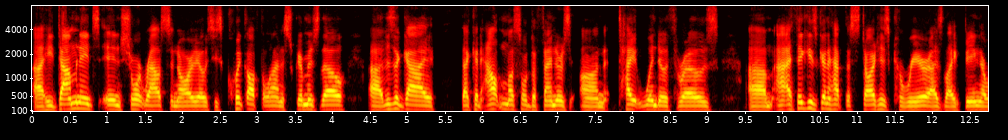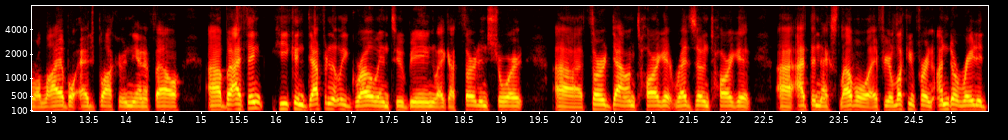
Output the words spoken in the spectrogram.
Uh, he dominates in short route scenarios. He's quick off the line of scrimmage, though. Uh, this is a guy that can outmuscle defenders on tight window throws. Um, I think he's going to have to start his career as like being a reliable edge blocker in the NFL. Uh, but I think he can definitely grow into being like a third and short, uh, third down target, red zone target uh, at the next level. If you're looking for an underrated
